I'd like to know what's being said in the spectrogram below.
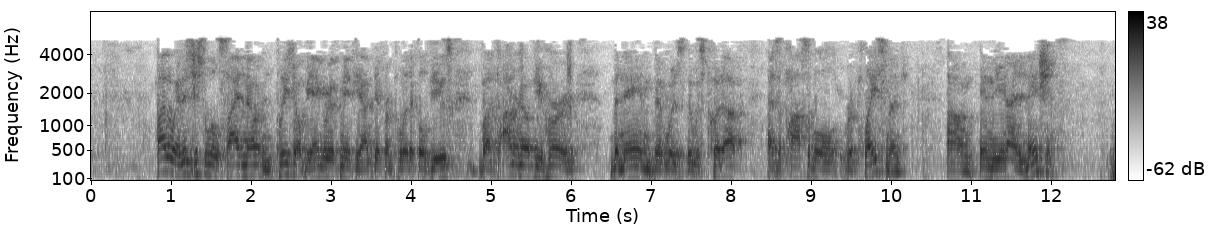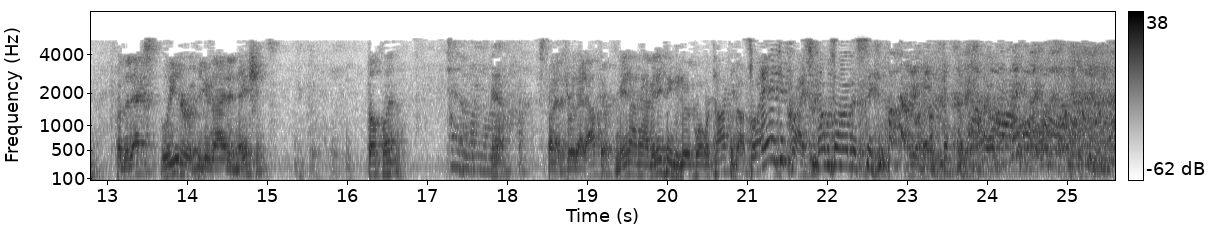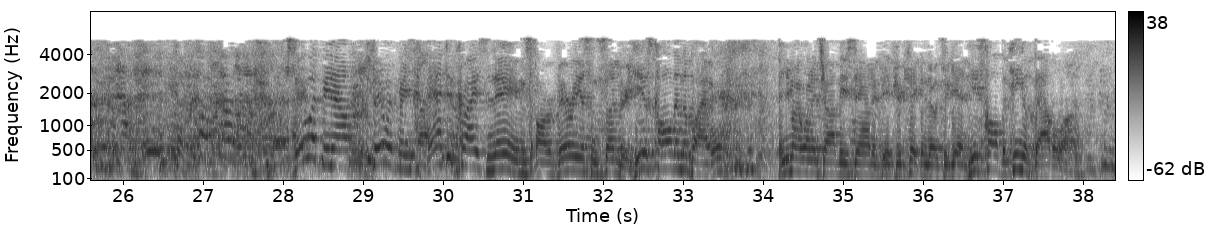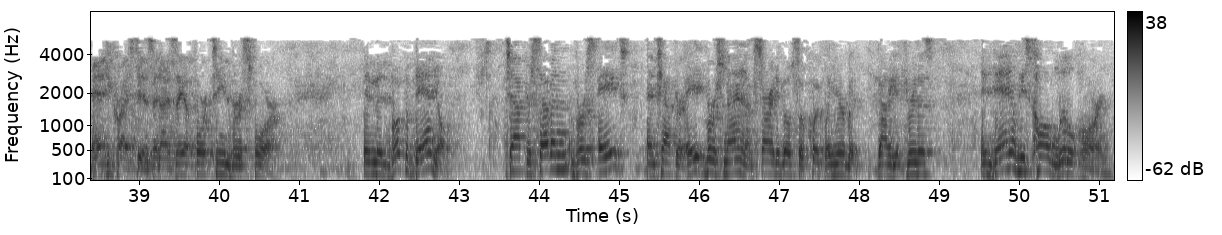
By the way, this is just a little side note, and please don't be angry with me if you have different political views, but I don't know if you heard the name that was, that was put up as a possible replacement um, in the United Nations for the next leader of the United Nations. Bill Clinton. Yeah. Just thought I'd throw that out there. It may not have anything to do with what we're talking about. So Antichrist comes on the scene. Stay with me now. Stay with me. Antichrist names are various and sundry. He is called in the Bible, and you might want to jot these down if, if you're taking notes again. He's called the King of Babylon. Antichrist is in Isaiah 14 verse 4. In the book of Daniel, chapter 7, verse 8, and chapter 8, verse 9, and I'm sorry to go so quickly here, but got to get through this. In Daniel, he's called Little Horn.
